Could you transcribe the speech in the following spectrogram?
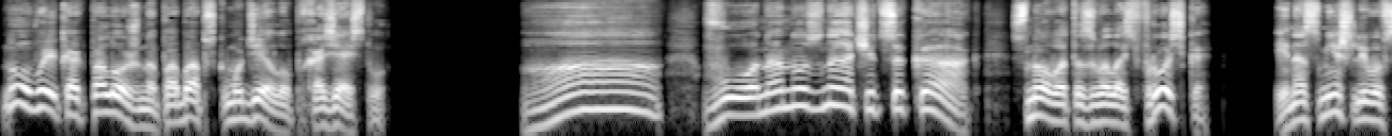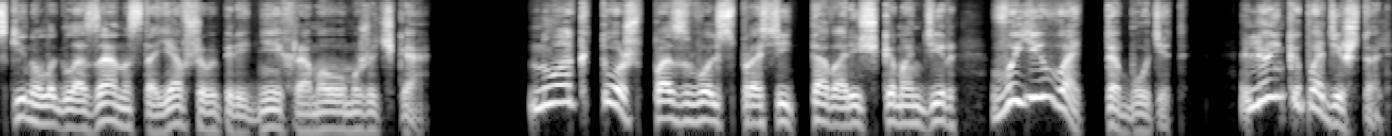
ну, вы, как положено, по бабскому делу, по хозяйству. А, -а, вон оно значится как! Снова отозвалась Фроська и насмешливо вскинула глаза на стоявшего перед ней хромого мужичка. «Ну а кто ж, позволь спросить, товарищ командир, воевать-то будет? Ленька поди, что ли?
